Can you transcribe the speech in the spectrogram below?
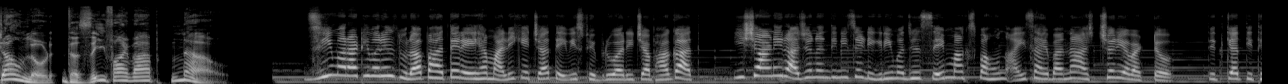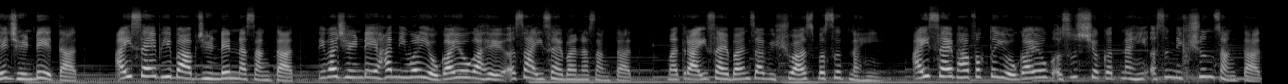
Download the Zee five app नाव झी मराठीवरील तुला पाहते रे ह्या मालिकेच्या तेवीस फेब्रुवारीच्या भागात ईशा आणि राजनंदिनीचे डिग्रीमधील सेम मार्क्स पाहून आईसाहेबांना आश्चर्य वाटतं. तितक्यात तिथे झेंडे येतात. आईसाहेब ही बाब झेंडेंना सांगतात. तेव्हा झेंडे हा निवळ योगायोग आहे असं आईसाहेबांना सांगतात. मात्र आईसाहेबांचा विश्वास बसत नाही. आईसाहेब हा फक्त योगायोग असूच शकत नाही असं निक्षून सांगतात.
